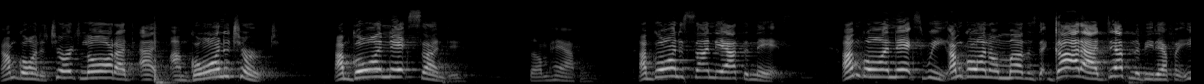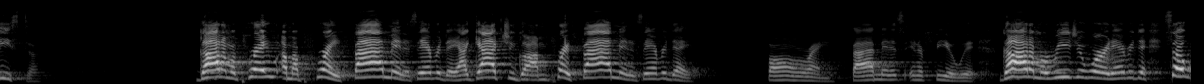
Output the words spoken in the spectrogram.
I'm going to church, Lord. I, I, I'm going to church. I'm going next Sunday. Something happened. I'm going to Sunday after next. I'm going next week. I'm going on Mother's Day. God, I'll definitely be there for Easter. God, I'm to pray. I'm to pray five minutes every day. I got you, God. I'm to pray five minutes every day. Phone ring. Five minutes interfere with. God, I'm to read your word every day. So,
